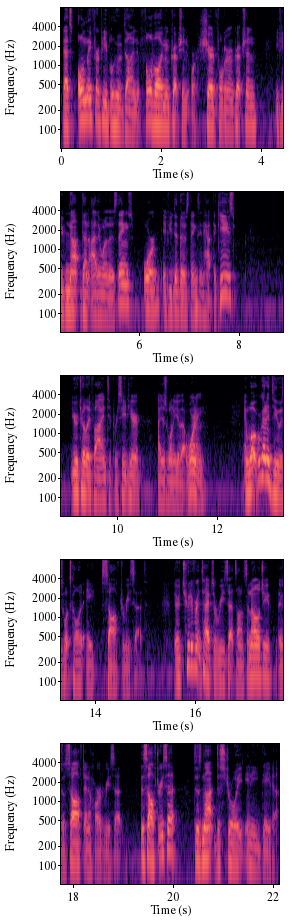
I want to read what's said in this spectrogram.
that's only for people who have done full volume encryption or shared folder encryption. If you've not done either one of those things, or if you did those things and have the keys, you're totally fine to proceed here. I just want to give that warning. And what we're going to do is what's called a soft reset. There are two different types of resets on Synology. There's a soft and a hard reset. The soft reset does not destroy any data.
